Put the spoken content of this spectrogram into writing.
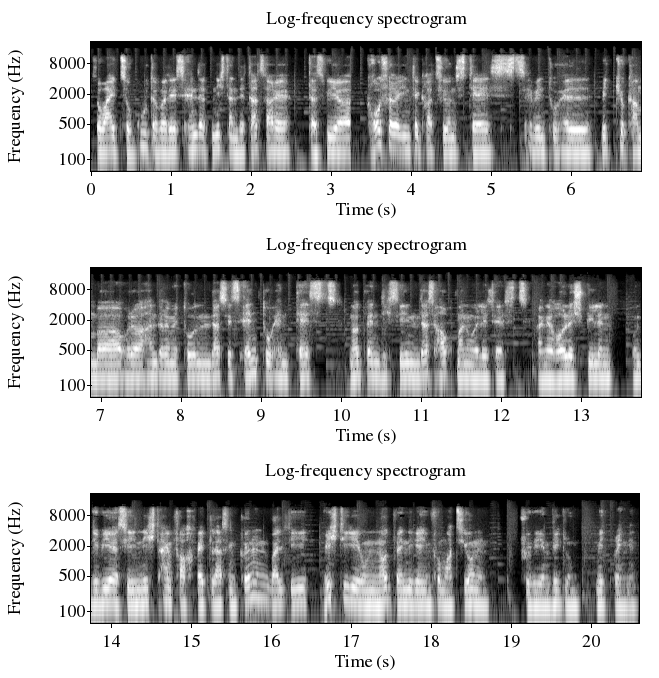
Soweit, so gut, aber das ändert nicht an der Tatsache, dass wir größere Integrationstests, eventuell mit Cucumber oder andere Methoden, dass es End-to-End-Tests notwendig sind, dass auch manuelle Tests eine Rolle spielen und die wir sie nicht einfach weglassen können, weil die wichtige und notwendige Informationen für die Entwicklung mitbringen.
